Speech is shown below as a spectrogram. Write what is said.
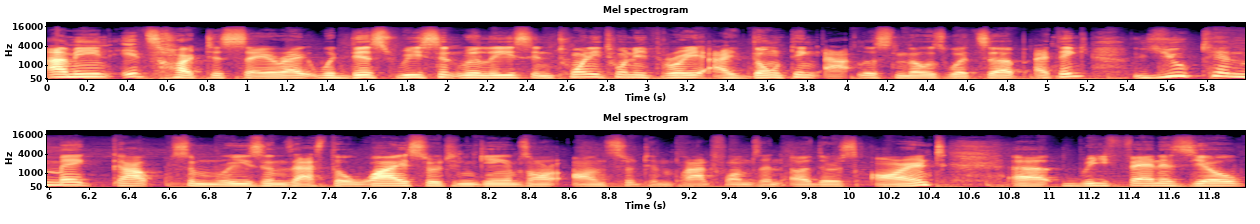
I mean, it's hard to say, right? With this recent release in 2023, I don't think Atlus knows what's up. I think you can make out some reasons as to why certain games are on certain platforms and others aren't. Uh, ReFantazio,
